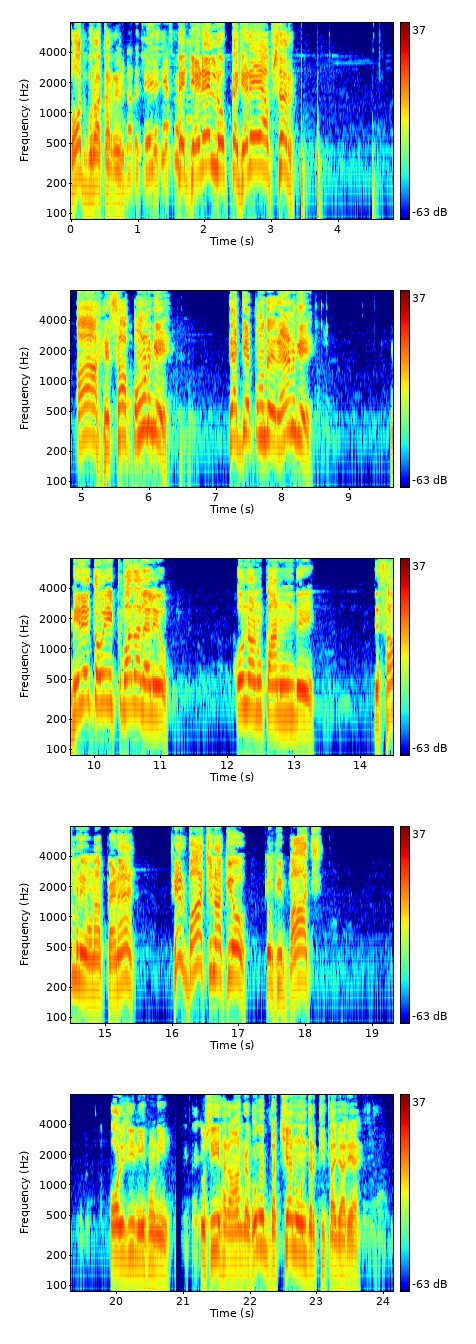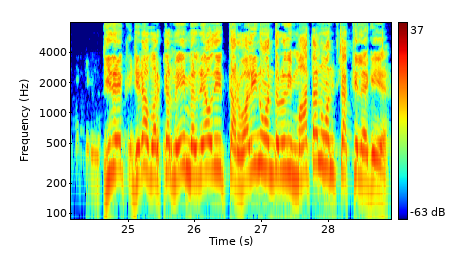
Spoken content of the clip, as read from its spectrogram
ਬਹੁਤ ਬੁਰਾ ਕਰ ਰਹੇ ਹੋ। ਤੇ ਜਿਹੜੇ ਲੋਕ ਜਿਹੜੇ ਅਫਸਰ ਆ ਹਿੱਸਾ ਪਾਉਣਗੇ ਤੇ ਅੱਗੇ ਪਾਉਂਦੇ ਰਹਿਣਗੇ ਮੇਰੇ ਤੋਂ ਇੱਕ ਵਾਅਦਾ ਲੈ ਲਿਓ। ਉਹਨਾਂ ਨੂੰ ਕਾਨੂੰਨ ਦੇ ਦੇ ਸਾਹਮਣੇ ਆਉਣਾ ਪੈਣਾ। ਫਿਰ ਬਾਅਦ ਚ ਨਾ ਕਿਉ ਕਿਉਂਕਿ ਬਾਅਦ ਚ ਪੋਲਿਜੀ ਨਹੀਂ ਹੋਣੀ। ਤੁਸੀਂ ਹੈਰਾਨ ਰੱਖੋਗੇ, ਬੱਚਿਆਂ ਨੂੰ ਅੰਦਰ ਕੀਤਾ ਜਾ ਰਿਹਾ ਹੈ। ਜਿਹਦੇ, ਜਿਹੜਾ ਵਰਕਰ ਨਹੀਂ ਮਿਲ ਰਿਹਾ, ਉਹਦੀ ਘਰਵਾਲੀ ਨੂੰ ਅੰਦਰ, ਉਹਦੀ ਮਾਤਾ ਨੂੰ ਅੰਦਰ ਚੱਕ ਕੇ ਲੈ ਗਏ ਹੈ।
